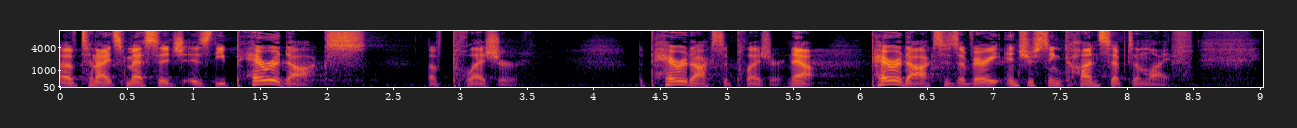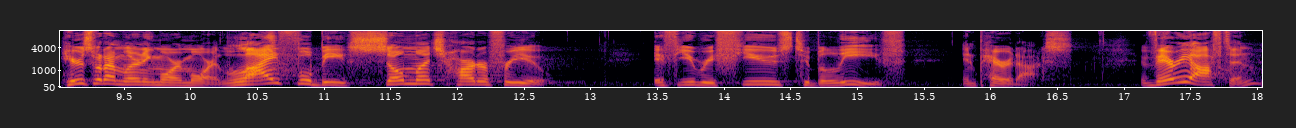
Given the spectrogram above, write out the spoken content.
of tonight's message is The Paradox of Pleasure. The Paradox of Pleasure. Now, paradox is a very interesting concept in life. Here's what I'm learning more and more life will be so much harder for you if you refuse to believe in paradox. Very often,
